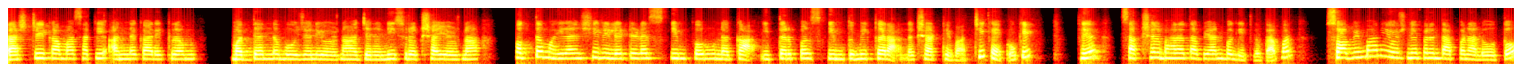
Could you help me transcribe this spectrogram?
राष्ट्रीय कामासाठी अन्न कार्यक्रम मध्यान्न भोजन योजना जननी सुरक्षा योजना फक्त महिलांशी रिलेटेडच स्कीम करू नका इतर पण स्कीम तुम्ही करा लक्षात ठेवा. ठीक आहे? ओके क्लिअर साक्षर भारत अभियान बघितलं होतं आपण. स्वाभिमान योजनेपर्यंत आपण आलो होतो.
